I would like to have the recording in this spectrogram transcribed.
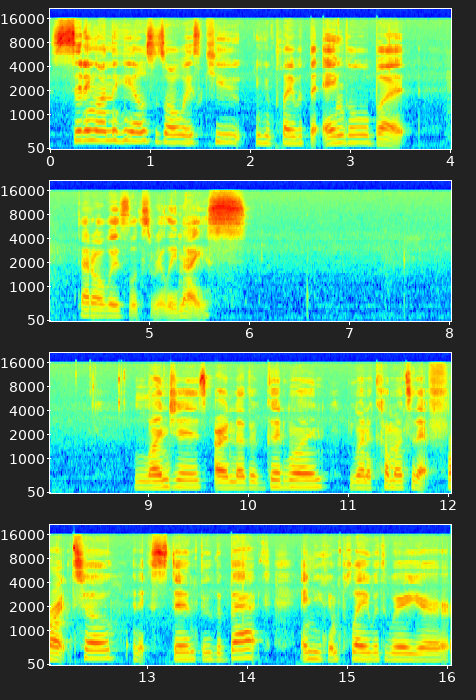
Sitting on the heels is always cute. You can play with the angle, but that always looks really nice. Lunges are another good one. You want to come onto that front toe and extend through the back, and you can play with where your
